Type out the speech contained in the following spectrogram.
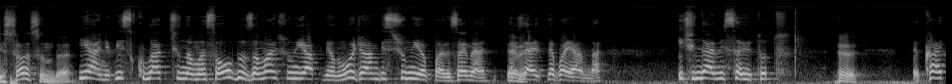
esasında yani biz kulak çınlaması olduğu zaman şunu yapmayalım. Hocam biz şunu yaparız hemen. Evet. Özellikle bayanlar. İçinden bir sayı tut. Evet kaç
